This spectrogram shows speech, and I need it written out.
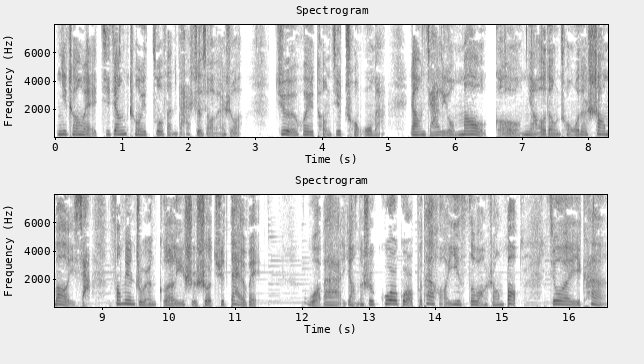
昵称为即将成为做饭大师的小伙伴说：“居委会统计宠物嘛，让家里有猫、狗、鸟等宠物的上报一下，方便主人隔离时社区代喂。”我吧养的是蝈蝈，不太好意思往上报。结果一看，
